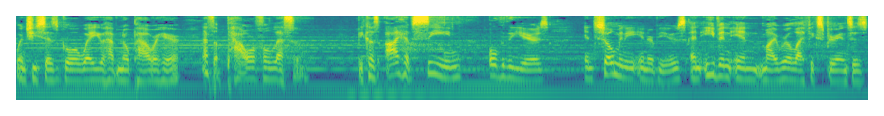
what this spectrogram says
when she says, Go away, you have no power here, that's a powerful lesson. Because I have seen over the years in so many interviews and even in my real life experiences,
